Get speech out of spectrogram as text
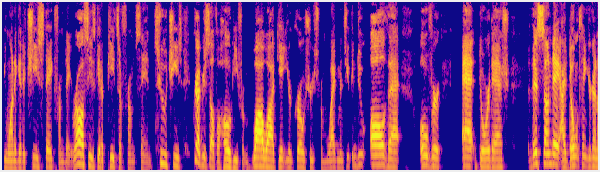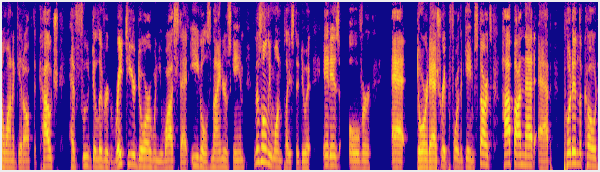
you want to get a cheesesteak from Day Rossi's, get a pizza from Santucci's, grab yourself a hoagie from Wawa, get your groceries from Wegmans. You can do all that over at DoorDash. This Sunday, I don't think you're going to want to get off the couch. Have food delivered right to your door when you watch that Eagles Niners game. There's only one place to do it. It is over at DoorDash right before the game starts. Hop on that app, put in the code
